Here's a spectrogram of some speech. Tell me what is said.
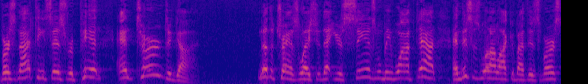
Verse 19 says, repent and turn to God. Another translation, that your sins will be wiped out. And this is what I like about this verse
